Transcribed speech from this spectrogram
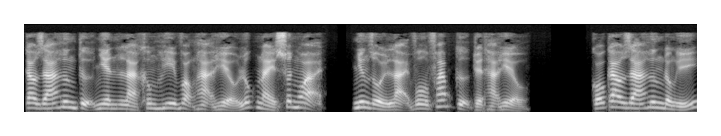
Cao Giá Hưng tự nhiên là không hy vọng Hạ Hiểu lúc này xuất ngoại, nhưng rồi lại vô pháp cự tuyệt Hạ Hiểu. Có Cao Giá Hưng đồng ý,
